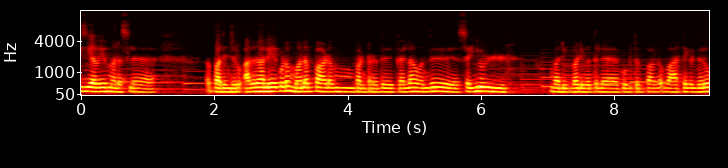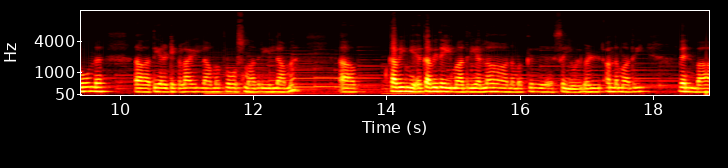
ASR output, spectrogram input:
ஈஸியாகவே மனசில் பதிஞ்சிரும். அதனாலேயே கூட மனப்பாடம் பண்ணுறதுக்கெல்லாம் வந்து செய்யுள் வடி வடிவத்தில் கொடுத்துருப்பாங்க. வார்த்தைகள் வெறும் தியரட்டிக்கலாக இல்லாமல் ப்ரோஸ் மாதிரி இல்லாமல் கவிஞ கவிதை மாதிரியெல்லாம் நமக்கு செய்யுள்கள். அந்த மாதிரி வெண்பா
